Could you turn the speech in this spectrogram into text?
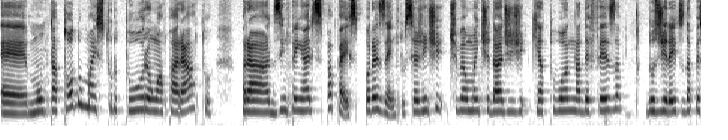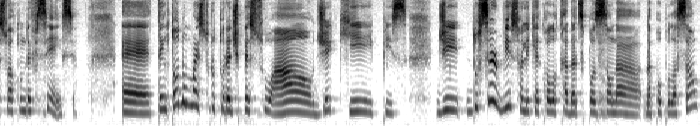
é, montar toda uma estrutura, um aparato para desempenhar esses papéis. Por exemplo, se a gente tiver uma entidade de, que atua na defesa dos direitos da pessoa com deficiência, é, tem toda uma estrutura de pessoal, de equipes, de, do serviço ali que é colocado à disposição da, da população,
